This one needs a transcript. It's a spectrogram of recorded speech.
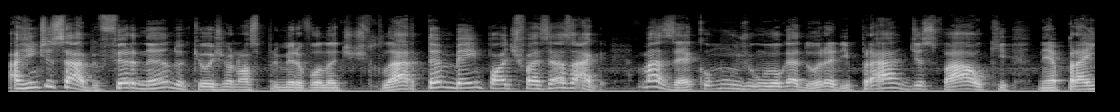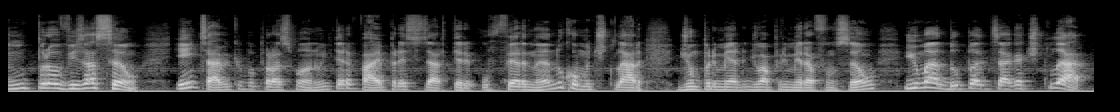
A gente sabe, o Fernando, que hoje é o nosso primeiro volante titular, também pode fazer a zaga mas é como um jogador ali para desfalque, né, para improvisação. E a gente sabe que para o próximo ano o Inter vai precisar ter o Fernando como titular de, um primeiro, de uma primeira função e uma dupla de zaga titular.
